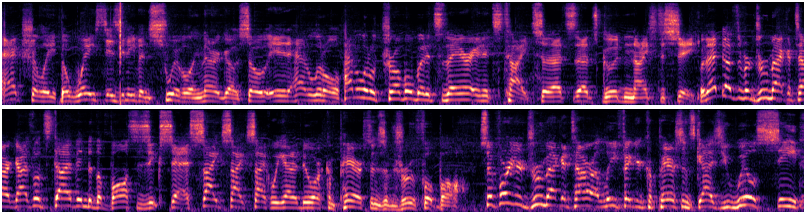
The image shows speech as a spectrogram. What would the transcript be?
Actually, the waist isn't even swiveling. There it goes. So it had a little had a little trouble, but it's there and it's tight. So that's that's good and nice to see. But that does it for Drew McIntyre, guys. Let's dive into the boss's success. Psych, psych, psych. We got to do our comparisons of Drew football. So for your Drew McIntyre Elite figure comparisons, guys, you will see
